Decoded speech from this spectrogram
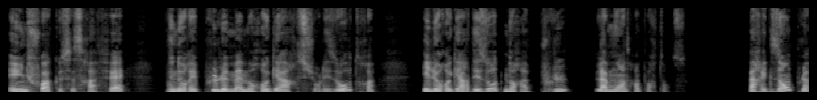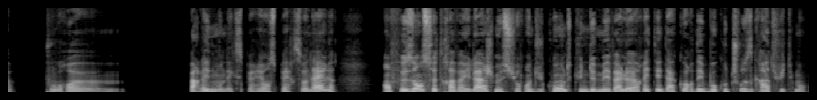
Et une fois que ce sera fait, vous n'aurez plus le même regard sur les autres et le regard des autres n'aura plus la moindre importance. Par exemple, pour euh, parler de mon expérience personnelle, en faisant ce travail-là, je me suis rendu compte qu'une de mes valeurs était d'accorder beaucoup de choses gratuitement.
